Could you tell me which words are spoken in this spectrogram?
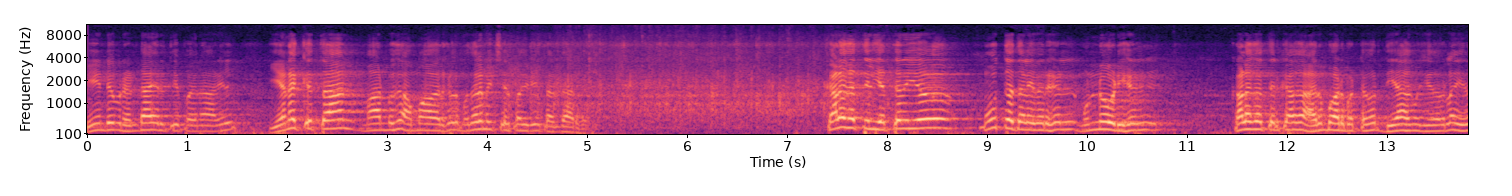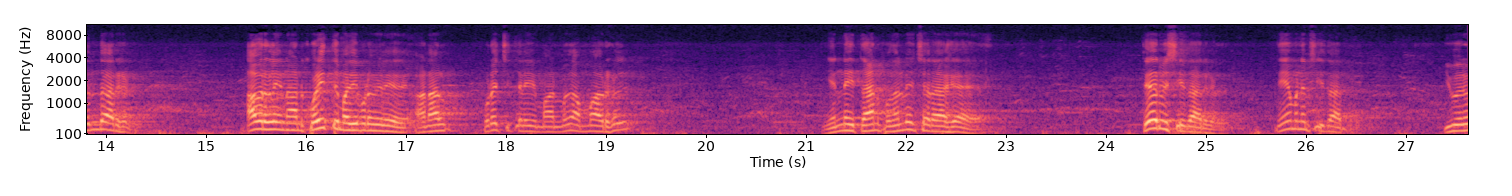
மீண்டும் ரெண்டாயிரத்தி பதினாலில் எனக்குத்தான் மாண்புகு அம்மா அவர்கள் முதலமைச்சர் பதவியை தந்தார்கள். கழகத்தில் எத்தனையோ மூத்த தலைவர்கள் முன்னோடிகள் கழகத்திற்காக அரும்பாடுபட்டவர் தியாகம் செய்தவர்களாக இருந்தார்கள். அவர்களை நான் குறைத்து மதிப்பிடவில்லை. ஆனால் புரட்சி தலைவர் மாண்புகு அம்மா அவர்கள் என்னைத்தான் முதலமைச்சராக தேர்வு செய்தார்கள் நியமனம் செய்தார்கள். இவர்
